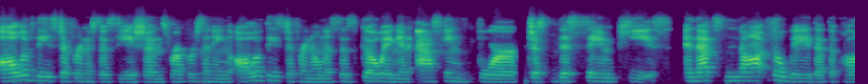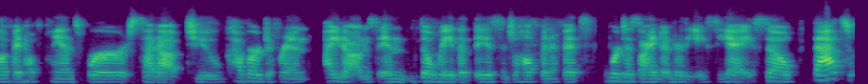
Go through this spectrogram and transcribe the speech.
all of these different associations representing all of these different illnesses going and asking for just this same piece. And that's not the way that the qualified health plans were set up to cover different items and the way that the essential health benefits were designed under the ACA. So that's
